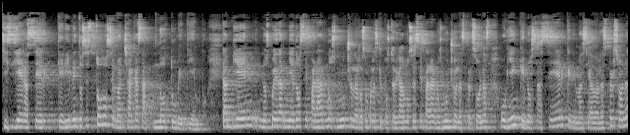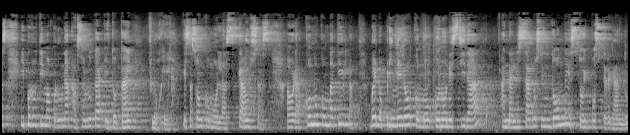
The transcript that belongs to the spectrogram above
quisiera ser querible, entonces todo se lo achacas a no tuve tiempo. También nos puede dar miedo a separarnos mucho, la razón por la que postergamos es separarnos mucho de las personas o bien que nos acerque demasiado a las personas y por último por una absoluta y total flojera. Esas son como las causas. Ahora, ¿cómo combatirla? Bueno, primero como con honestidad analizarlos en dónde estoy postergando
